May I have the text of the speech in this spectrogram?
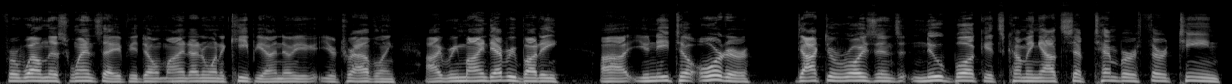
for Wellness Wednesday, if you don't mind. I don't want to keep you. I know you, you're traveling. I remind everybody uh, you need to order Dr. Roizen's new book. It's coming out September 13.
